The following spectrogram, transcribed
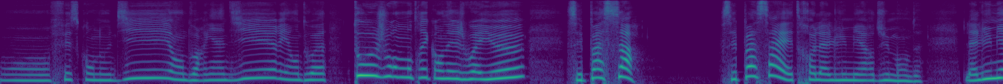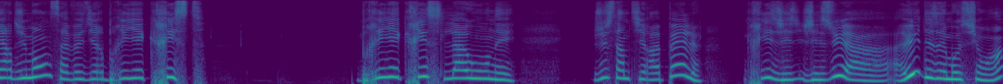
on fait ce qu'on nous dit, on doit rien dire et on doit toujours montrer qu'on est joyeux. C'est pas ça. C'est pas ça être la lumière du monde. La lumière du monde, ça veut dire briller Christ. briller Christ là où on est. Juste un petit rappel, Christ, Jésus a, eu des émotions. Hein.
